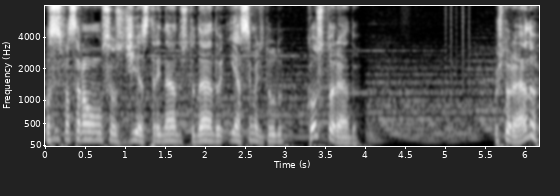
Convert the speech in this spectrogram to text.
Vocês passarão seus dias treinando, estudando e, acima de tudo, costurando. Costurando?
